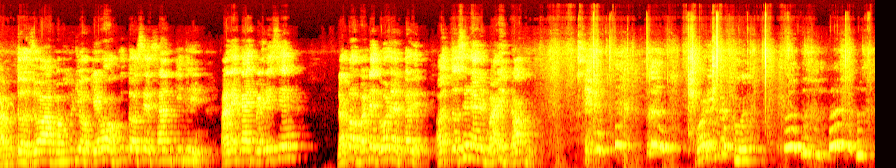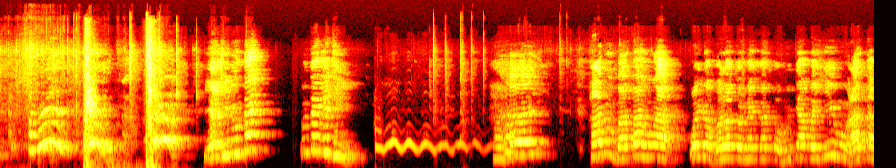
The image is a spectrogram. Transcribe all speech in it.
આમ તો જો આ બહુડિયો કેવો ગુતો છે શાંતિથી. આને કાંઈ પડી છે? નકરો મને દોડે કરે. આજ તો છે ને એને મારી નાખું. મારી નાખું યઠી ઉતર. ઉતર યઠી હારું બાપા હું આ કોઈનો ભરોસો ન કરતો. હું ત્યાં પછી હું હાલતા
